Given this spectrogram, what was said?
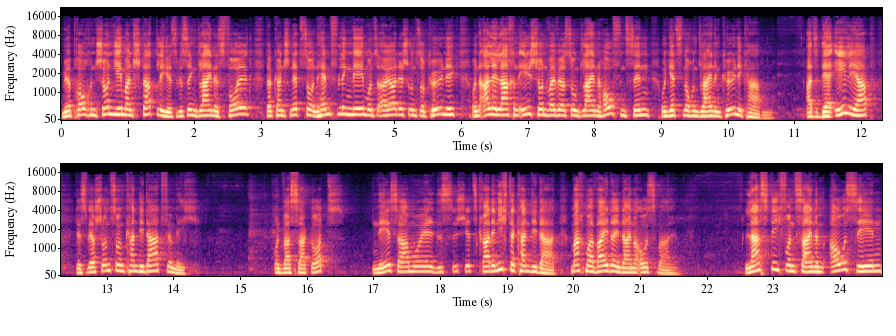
Wir brauchen schon jemand Stattliches. Wir sind ein kleines Volk. Da kannst du nicht so einen Hämpfling nehmen und sagen, ja, das ist unser König. Und alle lachen eh schon, weil wir so einen kleinen Haufen sind und jetzt noch einen kleinen König haben. Also der Eliab, das wäre schon so ein Kandidat für mich. Und was sagt Gott? Nee Samuel, das ist jetzt gerade nicht der Kandidat. Mach mal weiter in deiner Auswahl. Lass dich von seinem Aussehen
